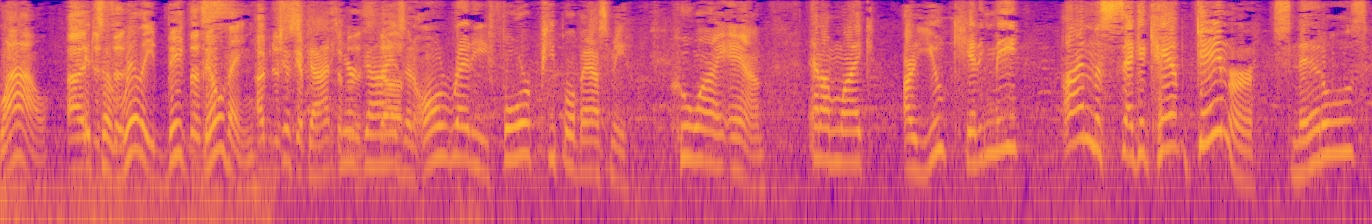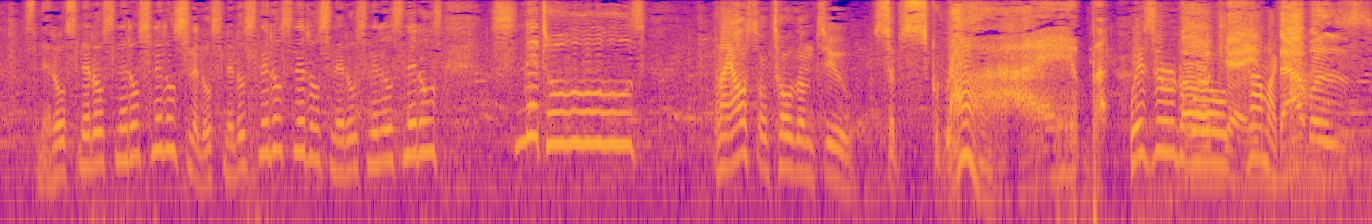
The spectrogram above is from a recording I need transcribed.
Wow. Uh, it's just a the- really big the building. I'm just skipping got here, guys, stuff. and already four people have asked me who I am, and I'm like, are you kidding me? I'm the Sega Camp Gamer. Sniddles, sniddle, sniddle, sniddle, sniddle, sniddle, sniddle, sniddle, sniddle, sniddle, sniddle, sniddles, sniddles. And I also told them to subscribe. Wizard World Okay, Comic that was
